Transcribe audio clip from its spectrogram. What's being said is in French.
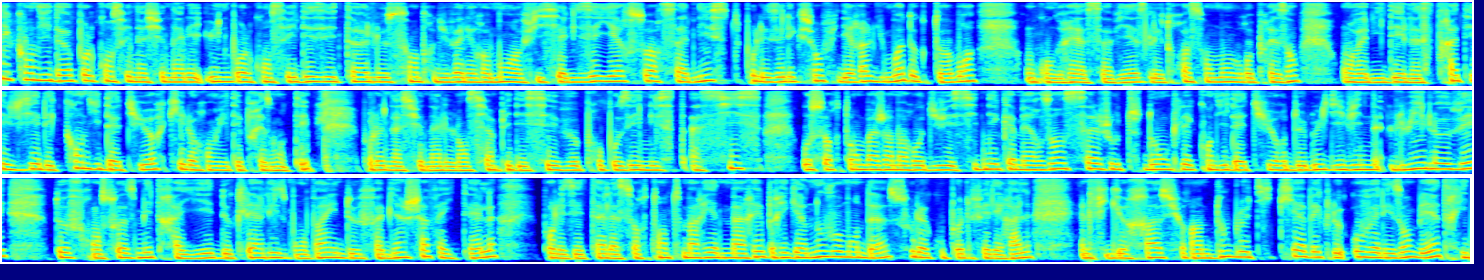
Six candidats pour le Conseil national et une pour le Conseil des États. Le Centre du Valais-Romand a officialisé hier soir sa liste pour les élections fédérales du mois d'octobre. En congrès à Savièse, les 300 membres présents ont validé la stratégie et les candidatures qui leur ont été présentées. Pour le national, l'ancien PDC veut proposer une liste à 6. Au sortant, Benjamin Rodu et Sidney Camerzin s'ajoutent donc les candidatures de Louis-Divine Louis Levé, de Françoise Métraillé, de Claire-Lise Bonvin et de Fabien Chaffaitel. Pour les États, la sortante Marianne Marais brigue un nouveau mandat sous la coupole fédérale. Elle figurera sur un double ticket avec le Haut-Valaisan Béatrice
